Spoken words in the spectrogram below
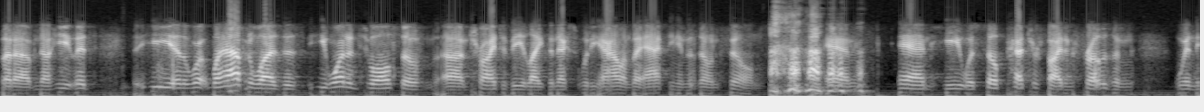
but uh, no, he it's he. Uh, what, what happened was is he wanted to also uh, try to be like the next Woody Allen by acting in his own films, and and he was so petrified and frozen when the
